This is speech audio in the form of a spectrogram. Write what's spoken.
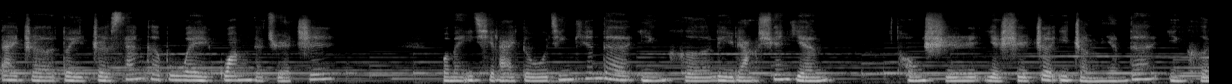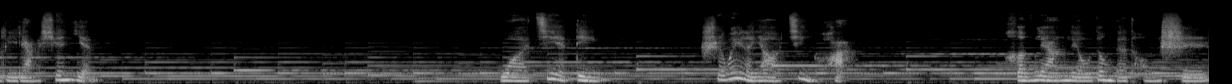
带着对这三个部位光的觉知，我们一起来读今天的银河力量宣言，同时也是这一整年的银河力量宣言。我界定是为了要净化，衡量流动的同时，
